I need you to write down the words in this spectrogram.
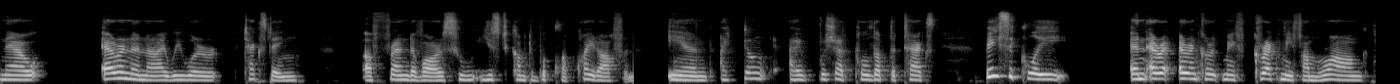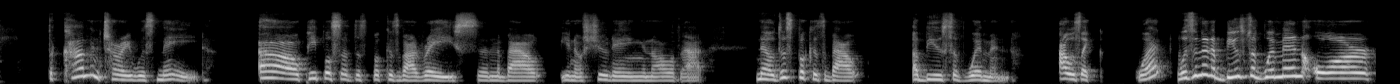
Now, Erin and I, we were texting a friend of ours who used to come to book club quite often. And I don't, I wish I'd pulled up the text. Basically, and Erin, correct me, correct me if I'm wrong, the commentary was made. Oh, people said this book is about race and about, you know, shooting and all of that. No, this book is about abuse of women. I was like, what? Wasn't it abuse of women or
